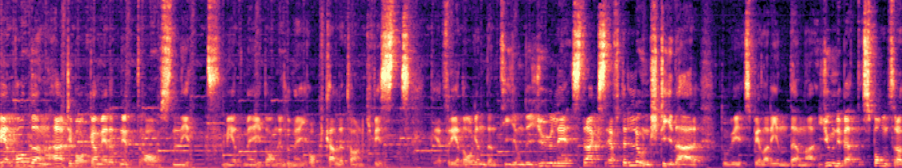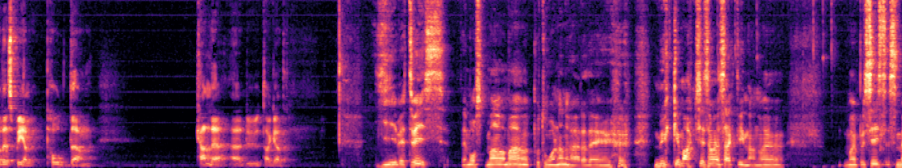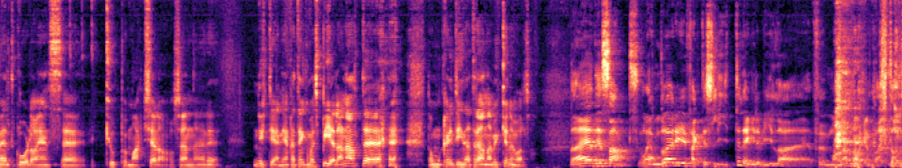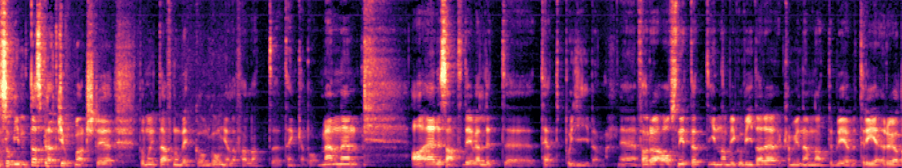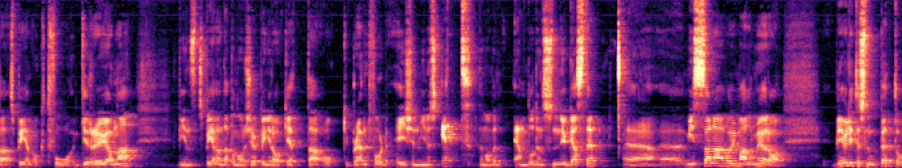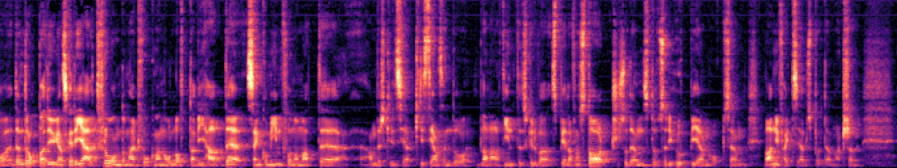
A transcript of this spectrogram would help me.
Spelpodden är tillbaka med ett nytt avsnitt med mig Daniel Domeij, och Kalle Törnqvist. Det är fredagen den 10 juli strax efter lunchtid här då vi spelar in denna Unibet-sponsrade spelpodden. Kalle, är du taggad? Givetvis. Det måste man vara på tårna nu här. Det är mycket matcher som jag sagt innan. Man har precis smält gårdagens eh, cupmatcher och sen är det nytt igen. Jag kan tänka mig spelarna att eh, de kan ju inte hinna träna mycket nu alltså. Nej, det är sant. Och ändå är det ju faktiskt lite längre vila eh, för många av lagen. De som inte har spelat cupmatch, de har inte haft någon veckoomgång i alla fall att eh, tänka på. Men ja, det är sant. Det är väldigt tätt på given. Förra avsnittet, innan vi går vidare, kan vi ju nämna att det blev tre röda spel och två gröna. Vinstspelande på Norrköping rak etta och Brentford Asian minus 1. Den var väl ändå den snyggaste. Eh, eh missarna var ju Malmö då. Blev lite snopet då. Den droppade ju ganska rejält från de här 2,08 vi hade. Sen kom infon om att eh, Anders Christiansen då bland annat inte skulle vara, spela från start. Så den studsade ju upp igen och sen vann ju faktiskt Elfsborg den matchen.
